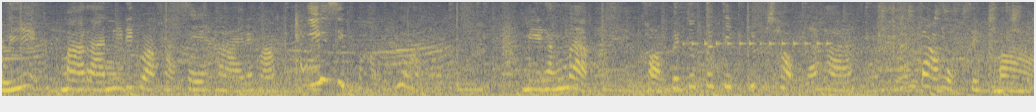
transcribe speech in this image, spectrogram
อุ้ยมาร้านนี้ดีกว่าค่ะเซฮายนะคะ 20 บาททุกอย่างมีทั้งแบบของกระจุกกระจิกกิฟช็อปนะคะนั่นกว่า60 บาท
